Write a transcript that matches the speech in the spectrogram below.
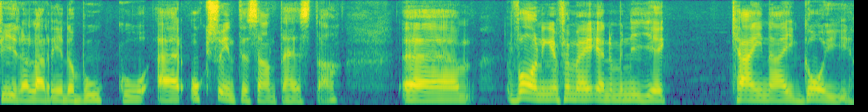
4, Laredo Boko är också intressanta hästar. Eh, Varningen för mig är nummer 9, Kainai Goi.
